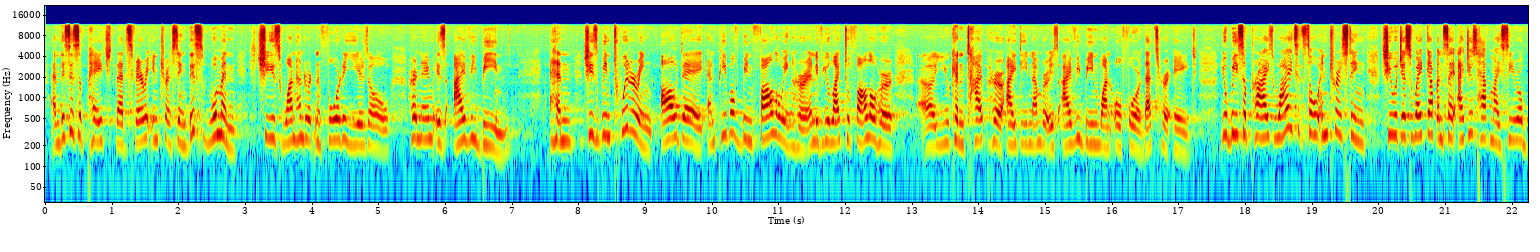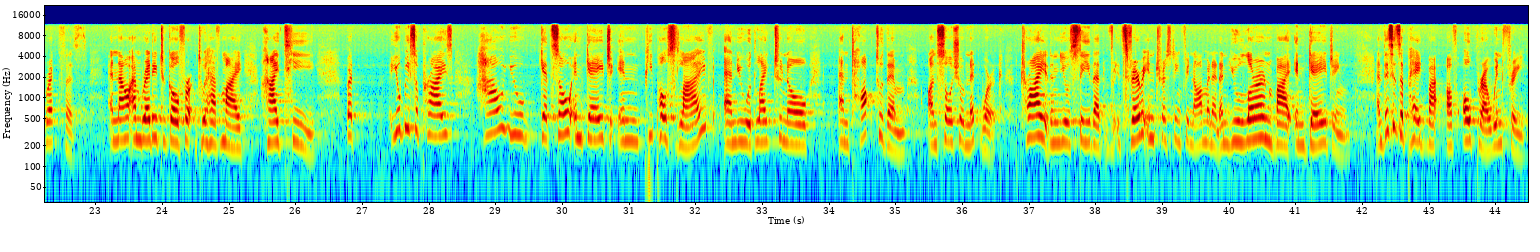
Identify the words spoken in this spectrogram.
And this is a page that's very interesting. This woman, she's 140 years old. Her name is Ivy Bean. And she's been twittering all day, and people have been following her. And if you like to follow her, uh, you can type her ID number is Ivy Bean 104. That's her age. You'll be surprised. Why is it so interesting? She would just wake up and say, "I just have my cereal breakfast, and now I'm ready to go for to have my high tea." But you'll be surprised how you get so engaged in people's life and you would like to know and talk to them on social network. Try it and you'll see that it's very interesting phenomenon and you learn by engaging. And this is a page by, of Oprah Winfrey.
